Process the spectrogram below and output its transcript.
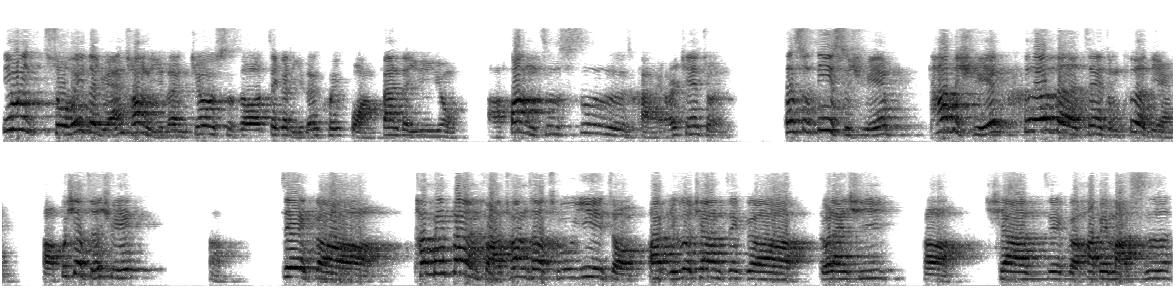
因为所谓的原创理论，就是说这个理论可以广泛的运用啊，放之四海而皆准。但是历史学。它的学科的这种特点啊，不像哲学啊，这个它没办法创造出一种啊，比如说像这个格兰西啊，像这个哈贝马斯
